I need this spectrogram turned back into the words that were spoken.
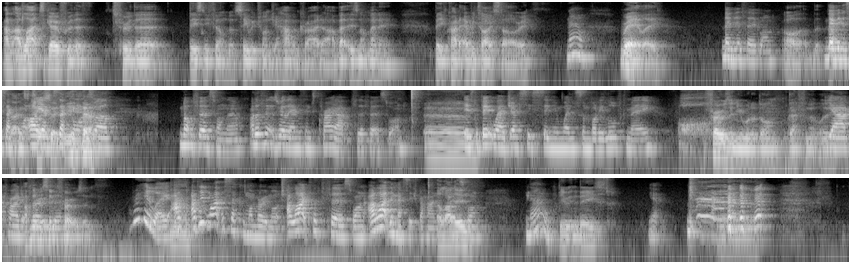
I'd, I'd like to go through the through the Disney films and see which ones you haven't cried at. I bet there's not many. But you've cried at every Toy Story. No, Really? maybe the third one. Oh, th- Maybe the second that one. Oh yeah, the second one as well. Not the first one though. I don't think there's really anything to cry at for the first one. Um, it's the bit where Jesse's singing "When Somebody Loved Me." Frozen, you would have done definitely. Yeah, I cried at I've never Frozen. seen Frozen. Really. I, I didn't like the second one very much. I liked the first one. I like the message behind the Aladdin? first one. No. Beauty and the Beast. Yeah. Uh,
